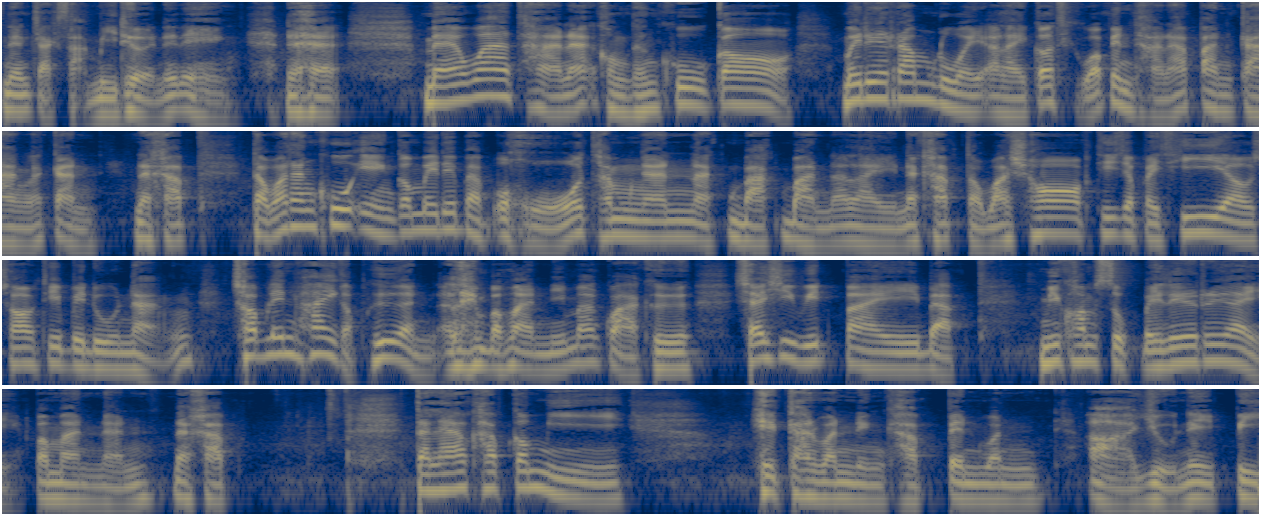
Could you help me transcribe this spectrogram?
เนื่องจากสามีเธอนั่นเองนะฮะแม้ว่าฐานะของทั้งคู่ก็ไม่ได้ร่ำรวยอะไรก็ถือว่าเป็นฐานะปานกลางแล้วกันนะครับแต่ว่าทั้งคู่เองก็ไม่ได้แบบโอ้โหทำงานหนักบากบั่นอะไรนะครับแต่ว่าชอบที่จะไปเที่ยวชอบที่ไปดูหนัง ชอบเล่นไพ่กับเพื่อนอะไรประมาณนี้มากกว่าคือ ใช้ชีวิตไปแบบมีความสุขไปเรื่อย ๆ ประมาณนั้นนะครับแต่แล้วครับก็มี เหตุการณ์วันหนึ่งครับเป็นวันออยู่ในปี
